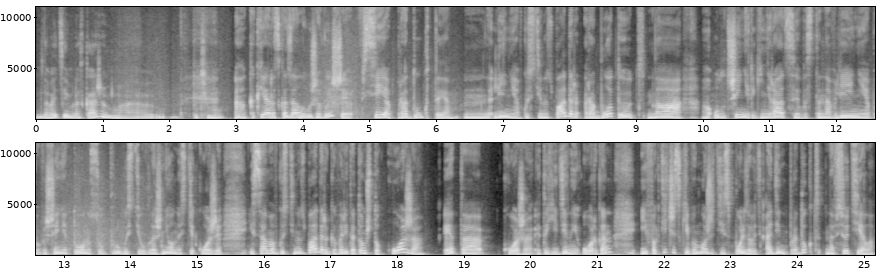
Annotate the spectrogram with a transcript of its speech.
Давайте им расскажем, а, почему. А, как я рассказала уже выше, все продукты линии Августинус Бадер работают на а, улучшение регенерации, восстановление, повышение тонуса, упругости, увлажненности кожи. И сам Августинус Бадер говорит о том, что кожа это кожа, это единый орган, и фактически вы можете использовать один продукт на все тело.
